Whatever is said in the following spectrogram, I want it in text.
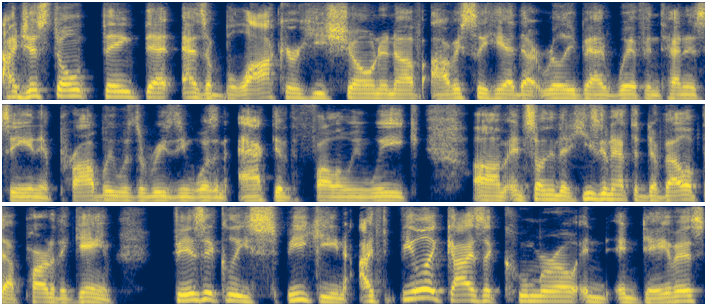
I just don't think that as a blocker he's shown enough. Obviously, he had that really bad whiff in Tennessee, and it probably was the reason he wasn't active the following week. Um, and something that he's going to have to develop that part of the game physically speaking, I feel like guys like Kumerow and, and Davis,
